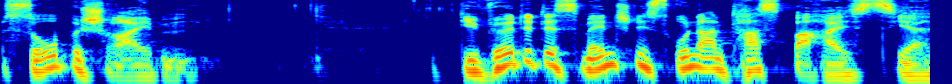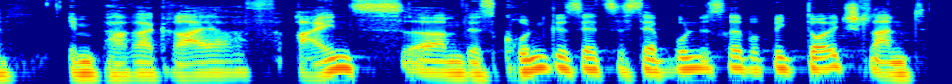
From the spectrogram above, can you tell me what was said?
so beschreiben. Die Würde des Menschen ist unantastbar, heißt es hier im Paragraph 1 äh, des Grundgesetzes der Bundesrepublik Deutschland.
